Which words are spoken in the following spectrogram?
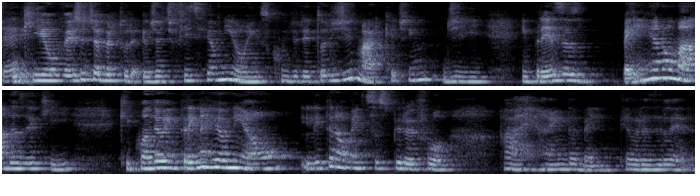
É o que eu vejo de abertura, eu já fiz reuniões com diretores de marketing de empresas bem renomadas aqui, que quando eu entrei na reunião, literalmente suspirou e falou Ai, ainda bem que é brasileira.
